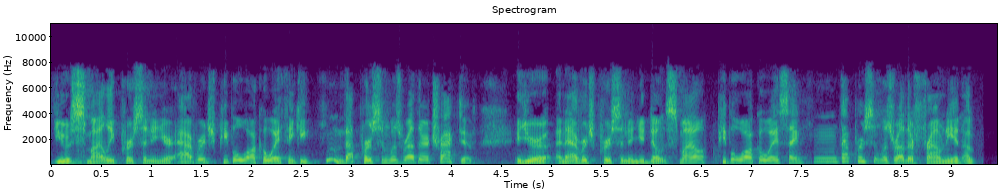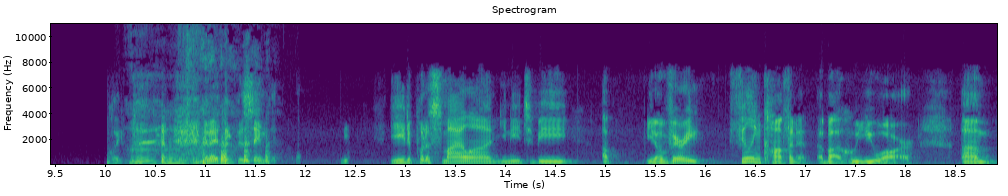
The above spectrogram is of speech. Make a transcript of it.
you're a smiley person and you're average people walk away thinking hmm that person was rather attractive. If you're an average person and you don't smile people walk away saying hmm that person was rather frowny and ugly. Mm-hmm. and i think the same thing. You need to put a smile on. You need to be up you know very feeling confident about who you are. Um,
